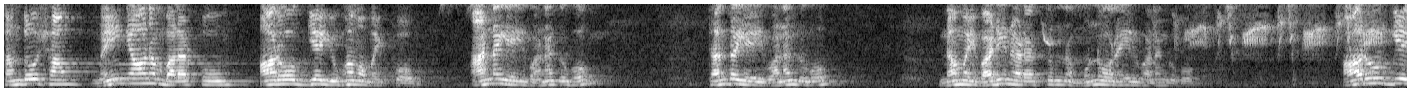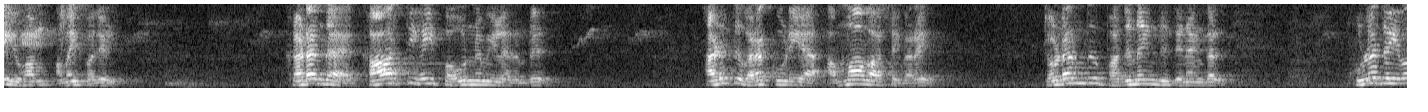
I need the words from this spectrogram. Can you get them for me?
சந்தோஷம் மெய்ஞானம் வளர்ப்போம் ஆரோக்கிய யுகம் அமைப்போம். அன்னையை வணங்குவோம் தந்தையை வணங்குவோம் நம்மை வழி நடத்தும் நம் முன்னோரை வணங்குவோம். ஆரோக்கிய யுகம் அமைப்பதில் கடந்த கார்த்திகை பௌர்ணமியிலிருந்து அடுத்து வரக்கூடிய அமாவாசை வரை தொடர்ந்து பதினைந்து தினங்கள் குலதெய்வ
